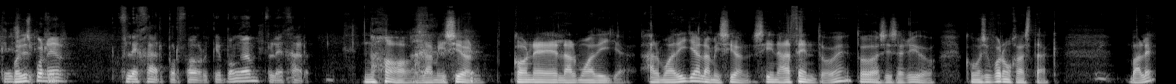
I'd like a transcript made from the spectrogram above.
¿qué es- Podéis qué- poner... Flejar, por favor, que pongan flejar. No, la misión. Con el almohadilla. Almohadilla la misión. Sin acento, ¿eh? Todo así seguido. Como si fuera un hashtag. ¿Vale?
